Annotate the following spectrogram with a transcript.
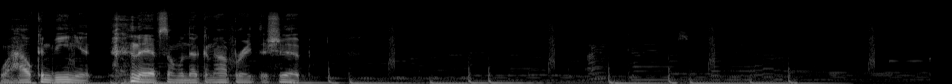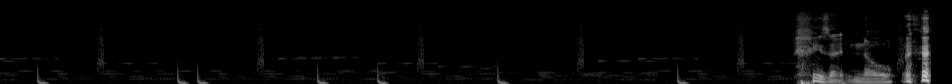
Well, how convenient. they have someone that can operate the ship. He's like, no.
